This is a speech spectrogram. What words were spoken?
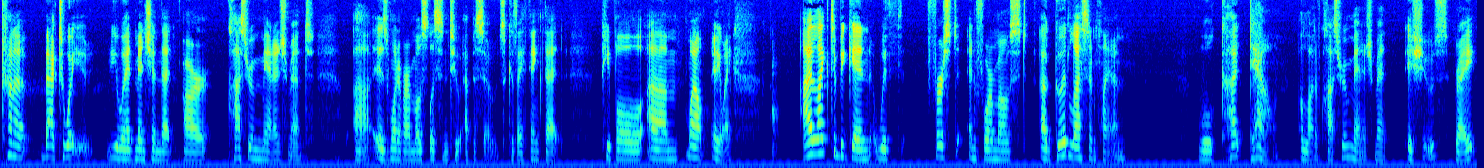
kind of back to what you you had mentioned that our classroom management uh, is one of our most listened to episodes because I think that people, um, well, anyway, I like to begin with first and foremost a good lesson plan will cut down a lot of classroom management issues, right?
